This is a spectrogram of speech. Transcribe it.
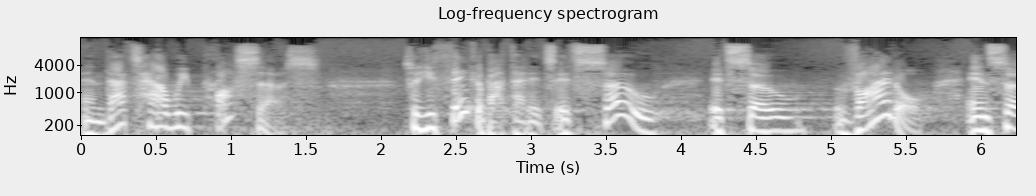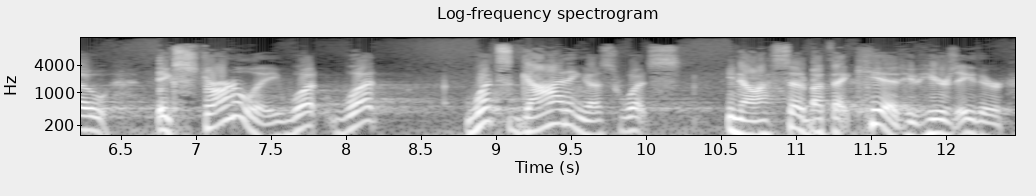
and that's how we process. So you think about that, it's, it's, so, it's so vital. And so externally, what, what, what's guiding us? What's, you know, I said about that kid who hears either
